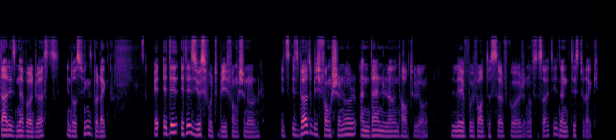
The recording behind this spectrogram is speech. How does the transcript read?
that is never addressed in those things, but like it, it is it is useful to be functional it's it's better to be functional and then learn how to live without the self coercion of society than it is to like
